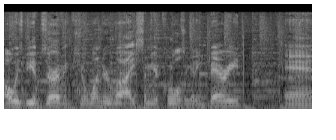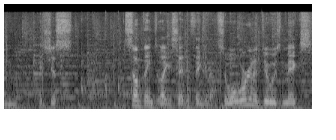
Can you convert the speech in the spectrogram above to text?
always be observing because you'll wonder why some of your corals are getting buried and it's just something, to, like I said, to think about. So what we're going to do is mix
